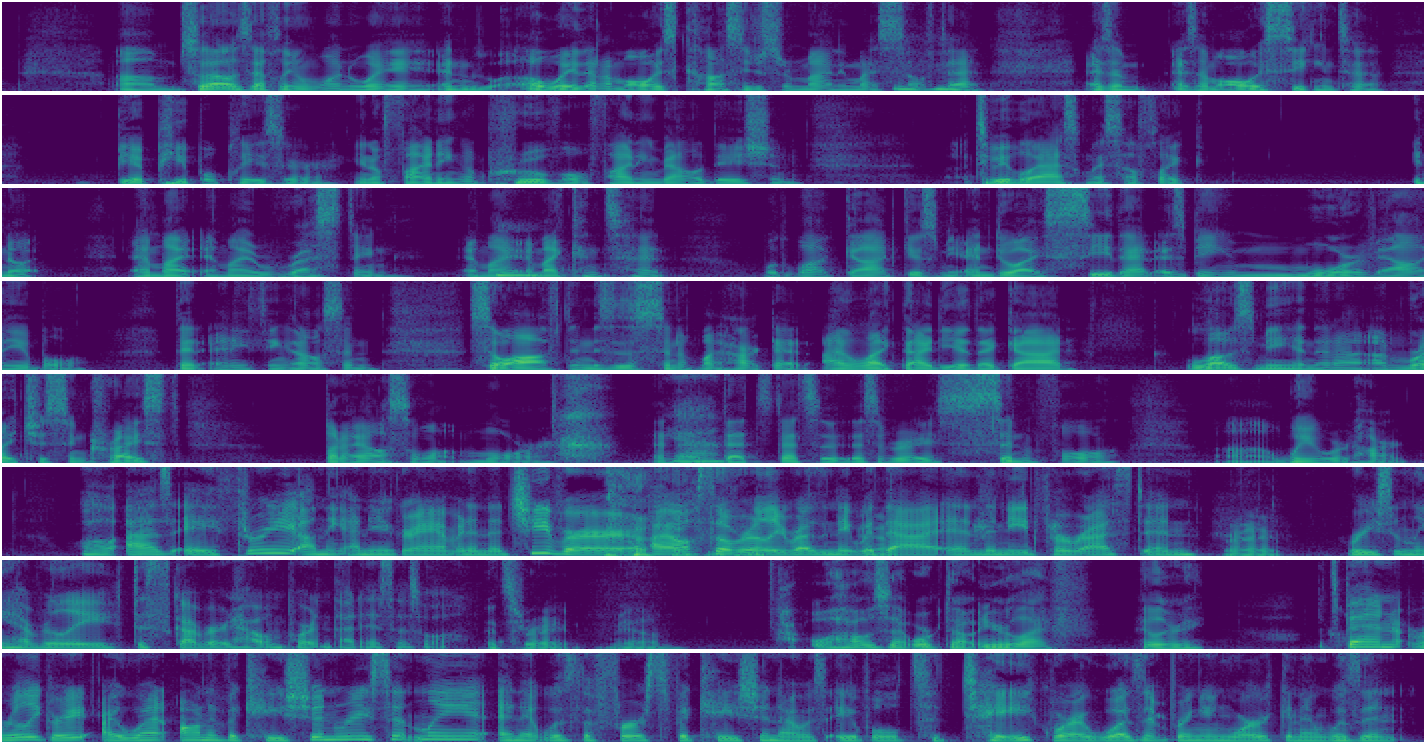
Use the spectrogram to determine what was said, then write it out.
Um, so that was definitely one way, and a way that I'm always constantly just reminding myself mm-hmm. that as I'm as I'm always seeking to be a people pleaser, you know, finding approval, finding validation, to be able to ask myself like, you know, am I am I resting? Am I am I content with what God gives me? And do I see that as being more valuable than anything else? And so often, this is a sin of my heart that I like the idea that God loves me and that I, I'm righteous in Christ, but I also want more. And Yeah. that, that's that's a that's a very sinful, uh, wayward heart. Well, as a three on the Enneagram and an achiever, I also really resonate with Yeah. that and the need for rest. And Right. recently have really discovered how important that is as well. That's right. Yeah. How, well, how has that worked out in your life, Hillary? It's been really great. I went on a vacation recently, and it was the first vacation I was able to take where I wasn't bringing work and I wasn't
